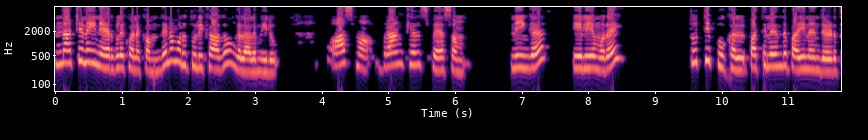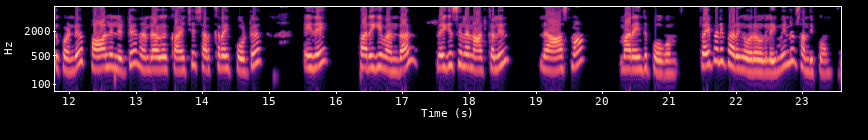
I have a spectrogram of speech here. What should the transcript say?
நற்றினை நேர்களுக்கு வணக்கம். தினம் ஒரு துளிக்காக உங்கள் அலமையிலு. ஆஸ்மா பிராங்கல் ஸ்பேசம் நீங்க எளிய முறை துத்திப்பூக்கள் பத்திலிருந்து பதினைந்து எடுத்துக்கொண்டு பாலில் இட்டு நன்றாக காய்ச்சி சர்க்கரை போட்டு இதை பருகி வந்தால் வெகு சில நாட்களில் இந்த ஆஸ்மா மறைந்து போகும். ட்ரை பண்ணி பாருங்க உறவுகளை. மீண்டும் சந்திப்போம்.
